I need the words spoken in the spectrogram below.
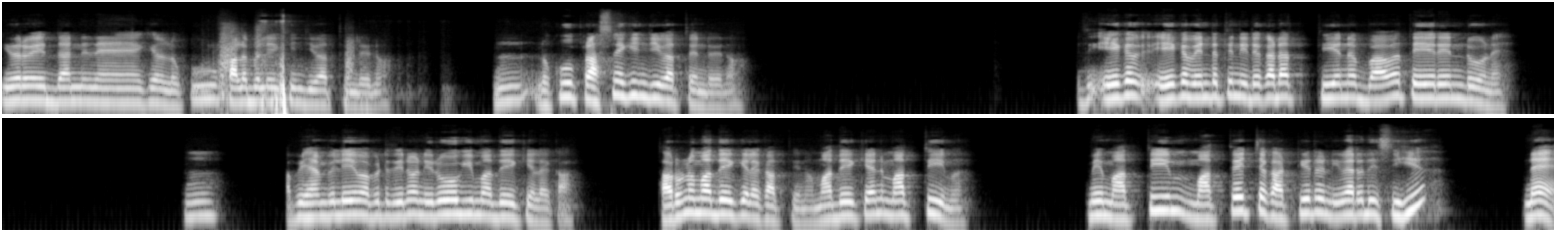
ඉවරවෙයි දන්නේ නෑ කියල ලොකු කලබලයකින් ජීවත්වෙන්ට වෙනවා. ලොකු ප්‍රශ්නයකින් ජීවත්වෙන්ට වෙනවා. ඒක ඒක වෙන්ඩතින් ඉඩකඩත් තියෙන බව තේරෙන්ඩ ඕනෑ. අපි හැම්බිලේම අපිට තින නිරෝගී මදය කියල එකක්. තරුණ මදය කියල එකක් තියෙන මදය කියන මත්වීම මේ මත්වීම් මත්වෙච්ච කට්ටියට නිවැරදි සිහිය නෑ.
